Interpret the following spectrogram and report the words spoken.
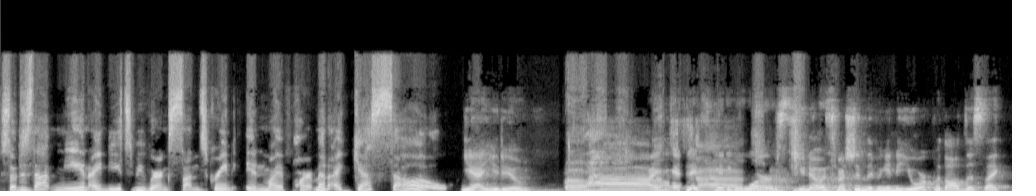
So does that mean I need to be wearing sunscreen in my apartment? I guess so. Yeah, you do. Ugh. Wow. I, it's, it's getting worse, you know, especially living in New York with all this like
